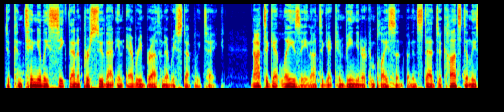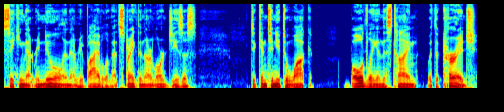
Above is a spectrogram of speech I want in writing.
to continually seek that and pursue that in every breath and every step we take. Not to get lazy, not to get convenient or complacent, but instead to constantly seeking that renewal and that revival of that strength in our Lord Jesus, to continue to walk boldly in this time with the courage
